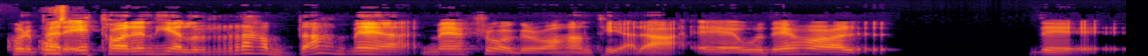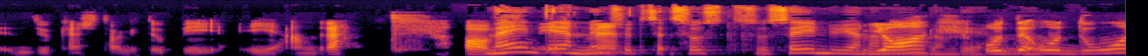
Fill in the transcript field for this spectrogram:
Coreper 1 har en hel radda med, med frågor att hantera eh, och det har det du kanske tagit upp i, i andra avsnitt. Nej, inte ännu, men... så, så, så säger du gärna ja, om det. Och, och då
